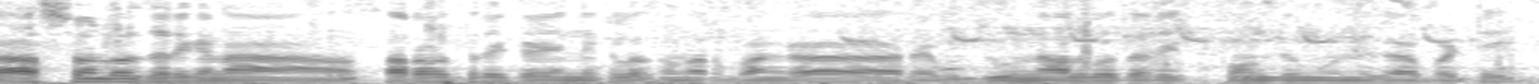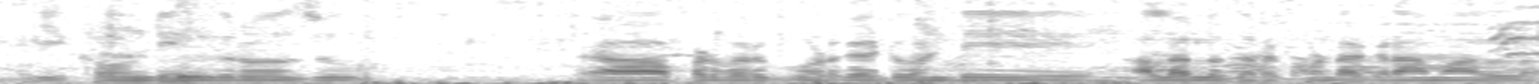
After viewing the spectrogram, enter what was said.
రాష్ట్రంలో జరిగిన సార్వత్రిక ఎన్నికల సందర్భంగా రేపు జూన్ నాలుగో తారీఖు కౌంటింగ్ ఉంది కాబట్టి ఈ కౌంటింగ్ రోజు అప్పటి వరకు కూడా ఎటువంటి అల్లర్లు జరగకుండా గ్రామాల్లో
